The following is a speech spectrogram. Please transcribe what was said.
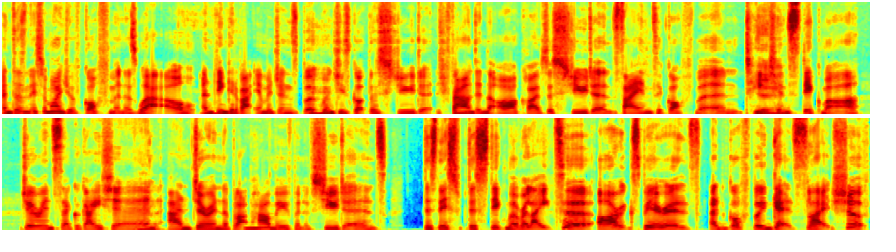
And doesn't this remind you of Goffman as well? And mm-hmm. thinking about Imogen's book when mm-hmm. she's got the student, she found mm-hmm. in the archives a student saying to Goffman, teaching yeah. stigma, during segregation and during the Black. Power movement of students, does this does stigma relate to our experience? And Goffman gets like shook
